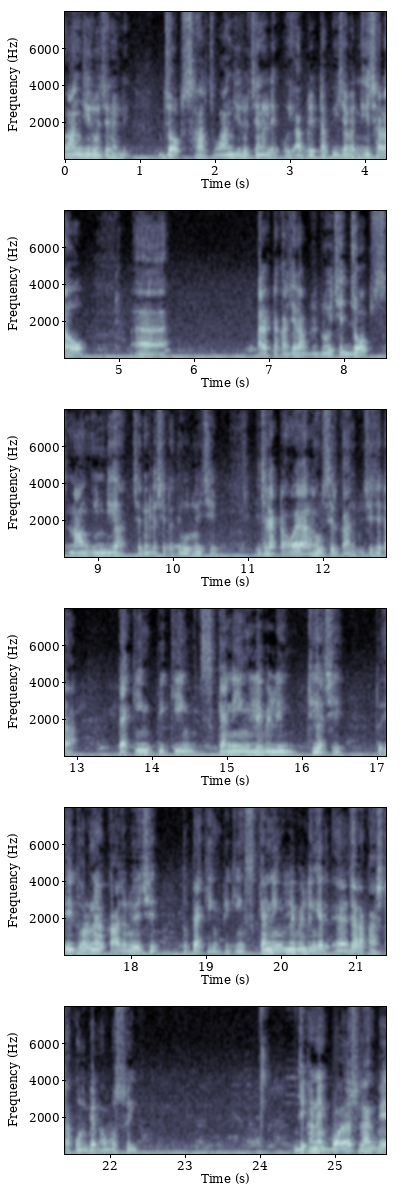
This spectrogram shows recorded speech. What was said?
one zero চ্যানেলে জব সার্চ ওয়ান জিরো চ্যানেলে ওই আপডেটটা পেয়ে যাবেন। এছাড়াও আরেকটা কাজের আপডেট রয়েছে জবস নাও ইন্ডিয়া চ্যানেলে সেটাতেও রয়েছে। এছাড়া একটা ওয়্যার হাউসের কাজ রয়েছে যেটা প্যাকিং পিকিং স্ক্যানিং লেবেলিং ঠিক আছে? তো এই ধরনের কাজ রয়েছে। তো প্যাকিং পিকিং স্ক্যানিং লেবেলিংয়ের যারা কাজটা করবেন অবশ্যই যেখানে বয়স লাগবে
